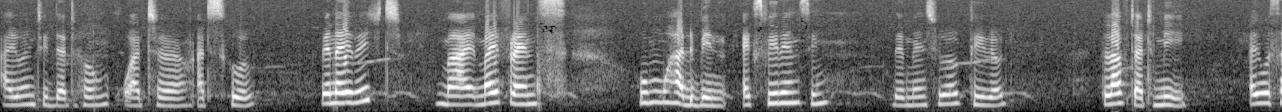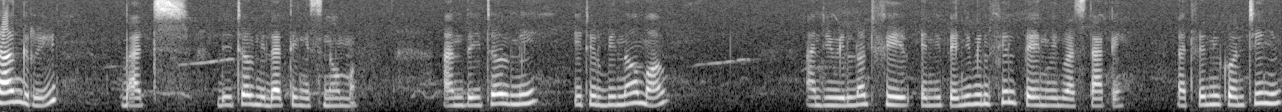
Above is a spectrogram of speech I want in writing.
I went with that home at, uh, at school. When I reached, my, my friends whom had been experiencing the menstrual period laughed at me. I was angry, but they told me that thing is normal. And they told me it will be normal and you will not feel any pain. You will feel pain when you are starting, but when you continue,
